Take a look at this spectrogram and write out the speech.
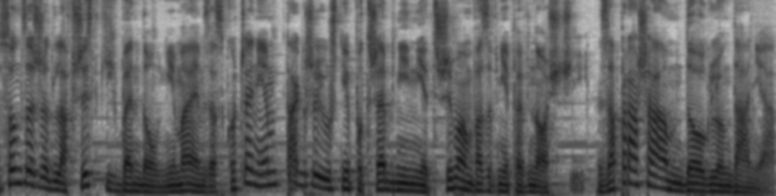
Sądzę, że dla wszystkich będą niemałym zaskoczeniem, także już niepotrzebnie nie trzymam Was w niepewności. Zapraszam do oglądania.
